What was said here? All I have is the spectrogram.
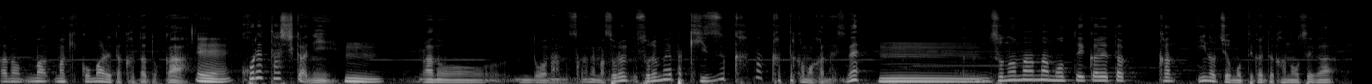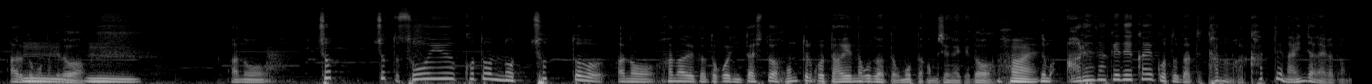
うあの、ま、巻き込まれた方とかええ。これ確かにうん。あのどうなんですかね、まあ、それそれもやっぱ気づかなかったかもわかんないですね、うーんそのまま持っていかれたか命を持っていかれた可能性があると思うんだけど、うんあのちょちょっとそういうことのちょっとあの離れたところにいた人は本当にこれ大変なことだと思ったかもしれないけどはい。でもあれだけでかいことだって多分分かってないんじゃないかと思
